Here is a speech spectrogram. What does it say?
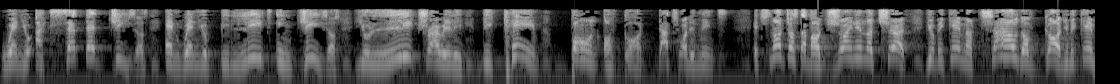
when you accepted Jesus and when you believed in Jesus, you literally became born of God. That's what it means. It's not just about joining the church. You became a child of God. You became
